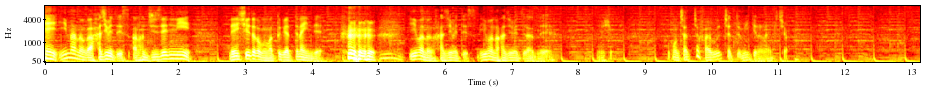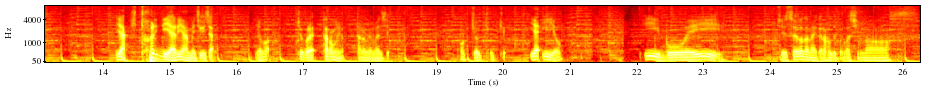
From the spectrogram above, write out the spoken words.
で、今のが初めてです。あの、事前に練習とかも全くやってないんで 今のが初めてです。今の初めてなんで、よいしょ。もうちゃっちゃ5打っちゃってもいいけどな、ピチャいや、一人でやるやん、めちゃくちゃ。やば。ちょ、これ、頼むよ。頼むよ、マジで。オッケーオッケーオッケー。いや、いいよ。いい防衛いい。ちょ、そういうことないから、ホグ飛ばします。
